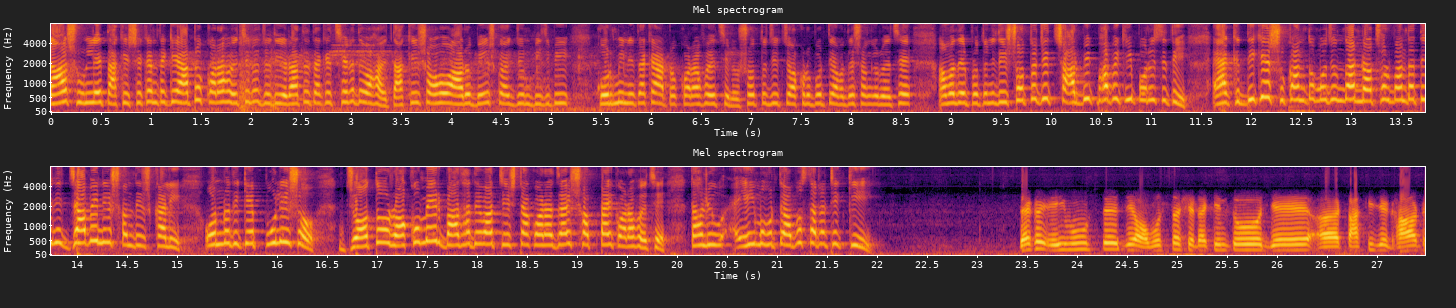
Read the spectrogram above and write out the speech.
না শুনলে তাকে সেখান থেকে আটক করা হয়েছিল। যদি রাতে তাকে ছেড়ে দেওয়া হয়, তাকে সহ আরও বেশ কয়েকজন বিজেপি কর্মী নেতাকে আটক করা হয়েছিল। সত্যজিৎ চক্রবর্তী আমাদের সঙ্গে রয়েছে, আমাদের প্রতিনিধি। সত্যজিৎ, সার্বিকভাবে কি পরিস্থিতি? একদিকে সুকান্ত মজুমদার নাছরবান্ধা তিনি যাবেনই সন্দেশখালী। অন্যদিকে পুলিশও যত রকমের বাধা দেওয়ার চেষ্টা করা যায়, সবটাই করা হয়েছে। তাহলে এই মুহূর্তে অবস্থাটা ঠিক কি? দেখো, এই মুহূর্তে যে অবস্থা, সেটা কিন্তু যে টাকি যে ঘাট,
